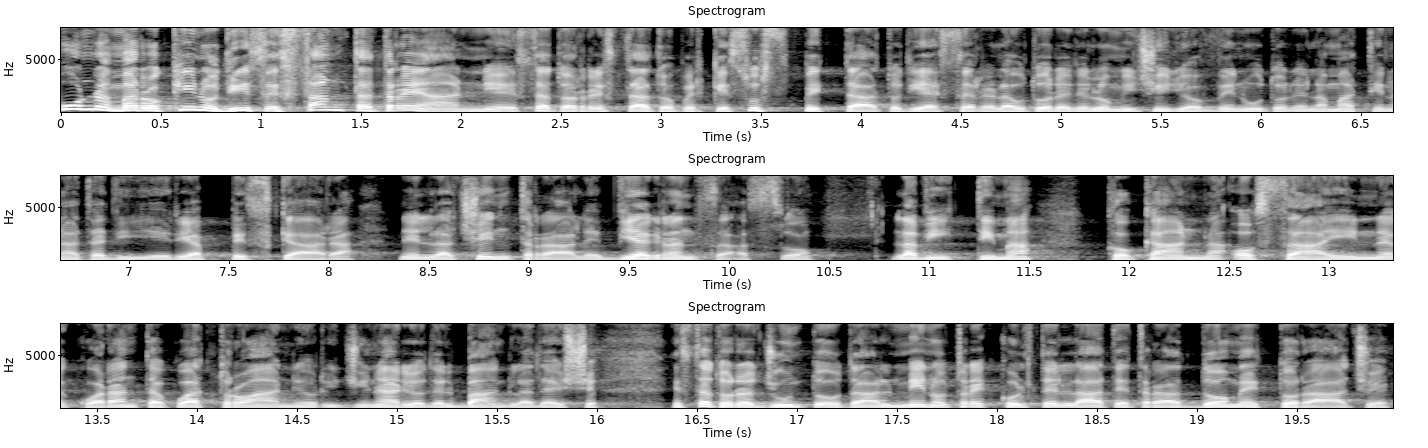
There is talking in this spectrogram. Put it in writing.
Un marocchino di 63 anni è stato arrestato perché sospettato di essere l'autore dell'omicidio avvenuto nella mattinata di ieri a Pescara, nella centrale via Gran Sasso. La vittima, Kokan Hossain, 44 anni, originario del Bangladesh, è stato raggiunto da almeno tre coltellate tra addome e torace.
